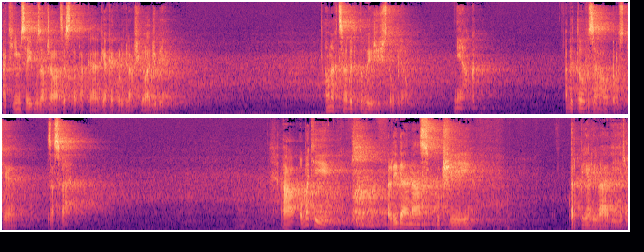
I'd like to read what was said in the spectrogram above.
A tím se jí uzavřela cesta také k jakékoliv další léčbě. A ona chce, aby do toho Ježíš vstoupil. Nějak. Aby to vzal prostě za své. A oba ti lidé nás učí trpělivé víře.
